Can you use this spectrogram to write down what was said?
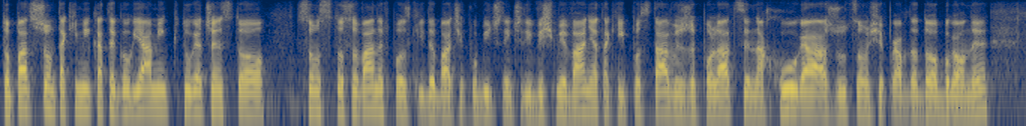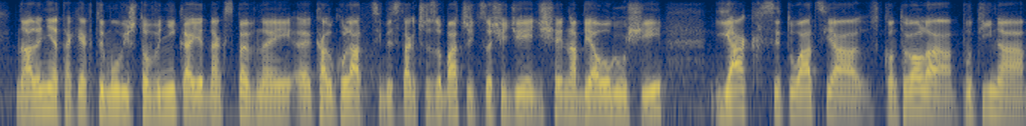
to patrzą takimi kategoriami, które często są stosowane w polskiej debacie publicznej, czyli wyśmiewania takiej postawy, że Polacy na hura rzucą się prawda, do obrony. No ale nie, tak jak ty mówisz, to wynika jednak z pewnej e, kalkulacji. Wystarczy zobaczyć, co się dzieje dzisiaj na Białorusi, jak sytuacja, kontrola Putina,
